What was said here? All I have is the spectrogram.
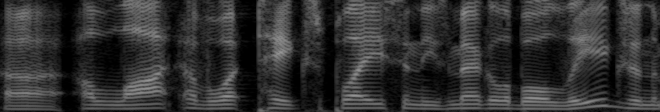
uh, a lot of what takes place in these Bowl leagues. And the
